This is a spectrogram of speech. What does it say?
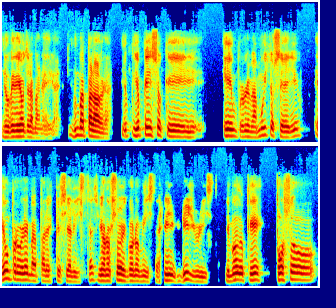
non ve de outra maneira. Nunha palabra, eu, eu penso que é un problema moito serio, é un problema para especialistas, eu non sou economista ni jurista, de modo que posso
